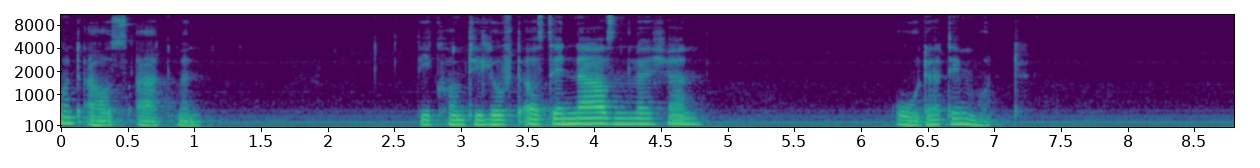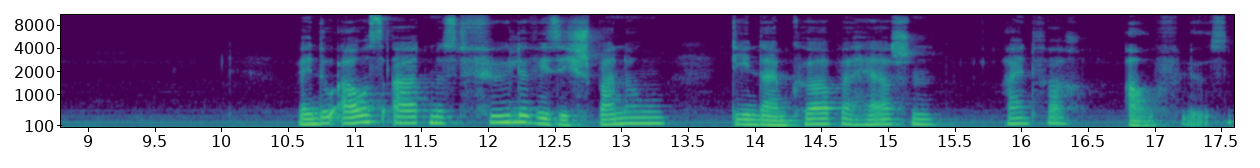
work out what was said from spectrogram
und Ausatmen. Wie kommt die Luft aus den Nasenlöchern oder dem Mund? Wenn du ausatmest, fühle, wie sich Spannungen, die in deinem Körper herrschen, einfach auflösen.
